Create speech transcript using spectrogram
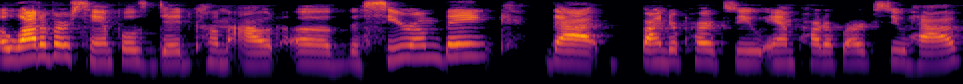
A lot of our samples did come out of the serum bank that Binder Park Zoo and Potter Park Zoo have.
